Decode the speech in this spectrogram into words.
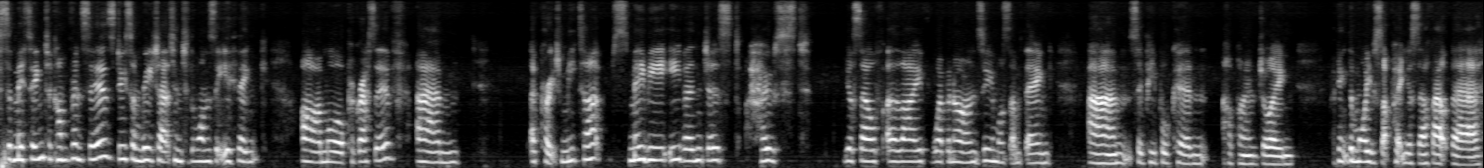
submitting to conferences, do some research into the ones that you think are more progressive. Um, approach meetups, maybe even just host yourself a live webinar on Zoom or something um, so people can hop on and join. I think the more you start putting yourself out there,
